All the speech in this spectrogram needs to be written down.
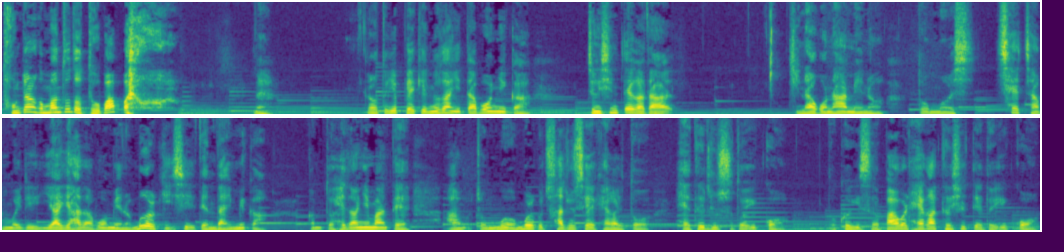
통장을 그만둬도 더 바빠요. 네. 그리고 또 옆에 경로당 있다 보니까 점심때가 다 지나고 나면은 또 뭐 세차 뭐 이리 이야기 하다 보면은 먹을 게 있어야 된다 아닙니까? 그럼 또 회장님한테 아, 좀뭐 먹을 거 사주세요 해가지고 또 해드릴 수도 있고 또 거기서 밥을 해가 드실 때도 있고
